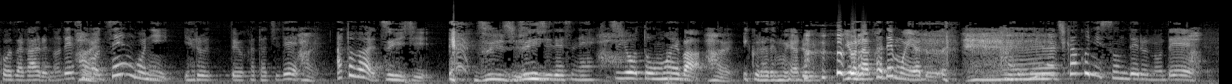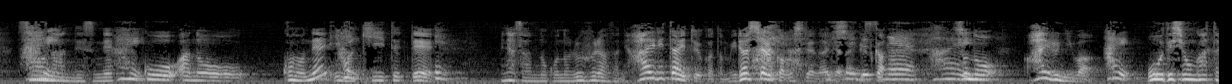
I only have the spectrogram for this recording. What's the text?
講座があるので、そのはい前後にやるという形で、はい。あとは随時。随時。随時ですね。必要と思えば、はい。いくらでもやる。夜中でもやる、へはい、みんなー近くに住んでるのでそうなんですね。はい。こう、あの、このね、今はい。聞いてて、え皆さんのこのルフランさんに入りたいという方もいらっしゃるかもしれないじゃないですか。嬉しいですね。はい。その、入るには、はい。オーディションがあった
